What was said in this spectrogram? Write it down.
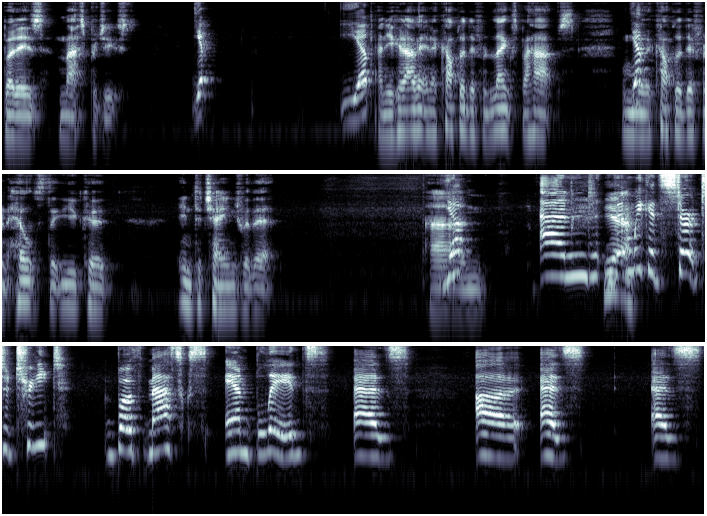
but is mass produced. Yep. Yep. And you could have it in a couple of different lengths, perhaps, and Yep. with a couple of different hilts that you could interchange with it. And And Yeah. then we could start to treat both masks and blades as uh, as as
